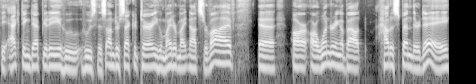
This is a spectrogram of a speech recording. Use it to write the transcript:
the acting deputy, who who's this undersecretary who might or might not survive, uh, are are wondering about how to spend their day.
